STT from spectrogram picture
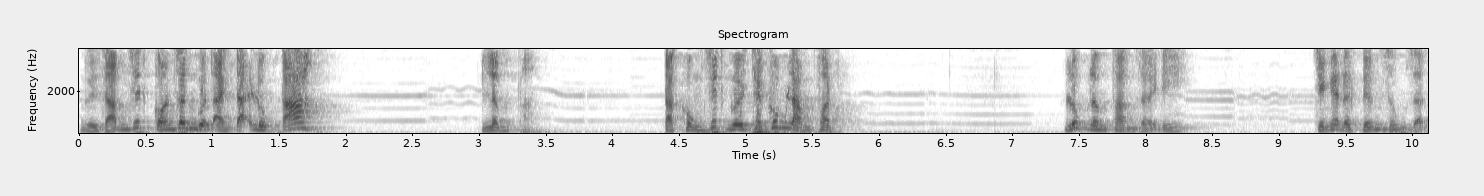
Người dám giết con dân nguyện ảnh đại lục ta? Lâm Phạm Ta không giết ngươi thầy không làm Phật. Lúc Lâm Phạm rời đi, Chỉ nghe được tiếng giống giận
